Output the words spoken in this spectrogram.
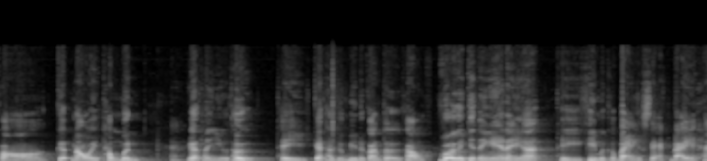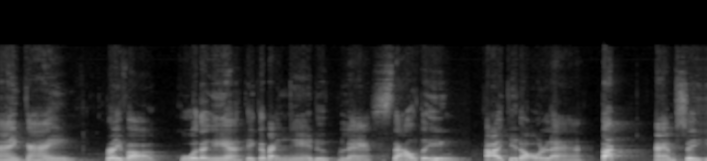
có kết nối thông minh. Rất là nhiều thứ. Thì cái thời lượng pin nó có ấn tượng không? Với cái chiếc tai nghe này á thì khi mà các bạn sạc đầy hai cái driver của tai nghe á, thì các bạn nghe được là 6 tiếng. Ở chế độ là tắt AMC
